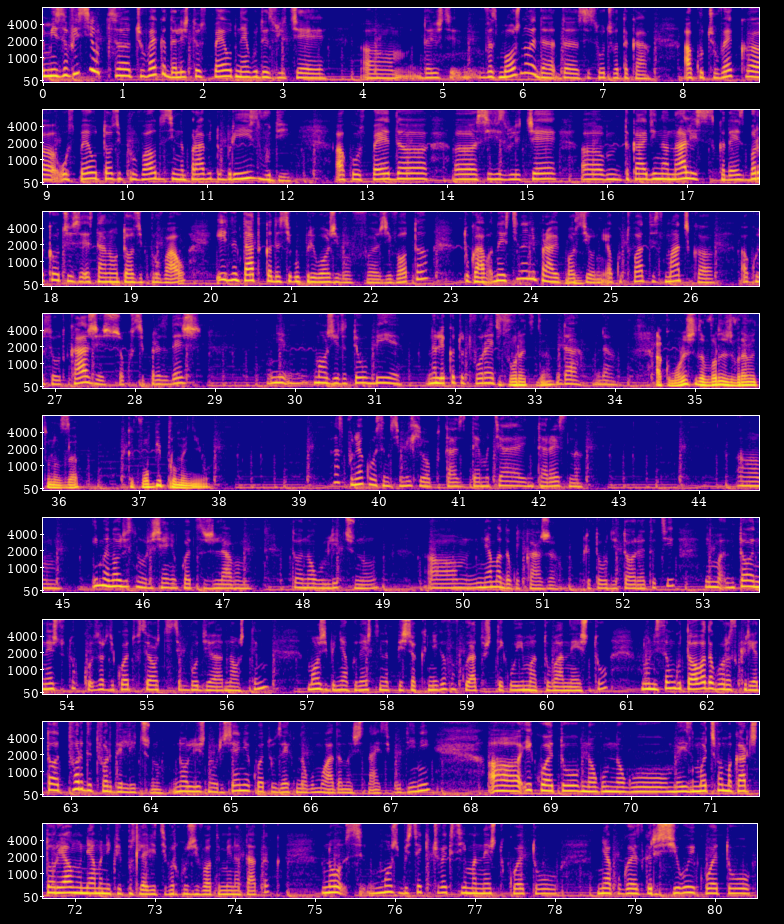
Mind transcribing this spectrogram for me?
Ами зависи от човека дали ще успее от него да извлече. А, дали ще... Възможно е да, да се случва така. Ако човек а, успее от този провал да си направи добри изводи, ако успее да а, си извлече а, така един анализ, къде е сбъркал, че е станал този провал и нататък да си го приложи в а, живота, тогава наистина ни прави по-силни. Ако това те смачка, ако се откажеш, ако си предадеш, може и да те убие. Нали, като творец. Творец, да. Да, да. Ако можеш да върнеш времето назад, какво би променило? Аз понякога съм си мислила по тази тема. Тя е интересна. Ам, има едно единствено решение, което съжалявам. То е много лично. Ам, няма да го кажа пред аудиторията ти. Има, то е нещото, заради което все още се будя нощем. Може би някой ден ще напиша книга, в която ще го има това нещо, но не съм готова да го разкрия. То е твърде, твърде лично. Едно лично решение, което взех много млада на 16 години а, и което много, много ме измъчва, макар че то реално няма никакви последици върху живота ми нататък. Но може би всеки човек си има нещо, което някога е сгрешило и което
